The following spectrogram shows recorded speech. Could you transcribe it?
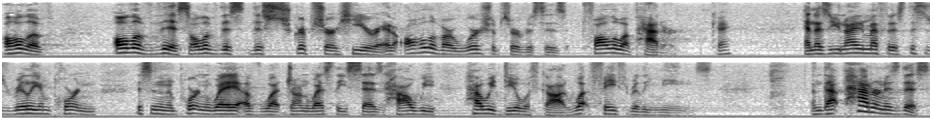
All of all of this, all of this, this scripture here, and all of our worship services follow a pattern, okay? And as a United Methodist, this is really important. This is an important way of what John Wesley says how we, how we deal with God, what faith really means. And that pattern is this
